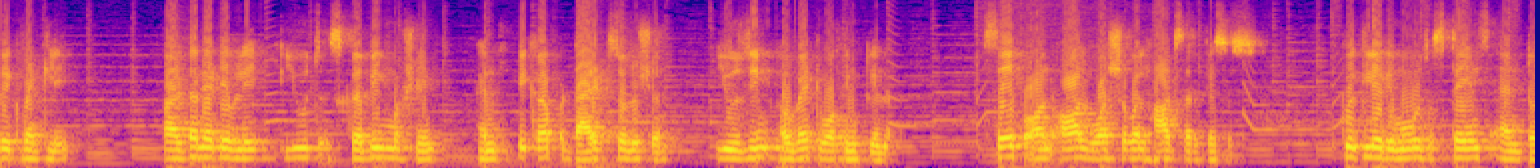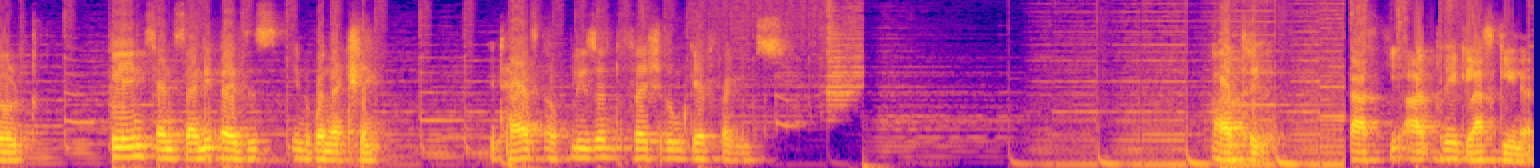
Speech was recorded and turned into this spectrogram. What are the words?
frequently. Alternatively, use scrubbing machine and pick up direct solution using a wet mopping cleaner. Safe on all washable hard surfaces. Quickly removes stains and dirt. Cleans and sanitizes in one action. It has a pleasant fresh room care fragrance. R3 Taski R3 Glass Cleaner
